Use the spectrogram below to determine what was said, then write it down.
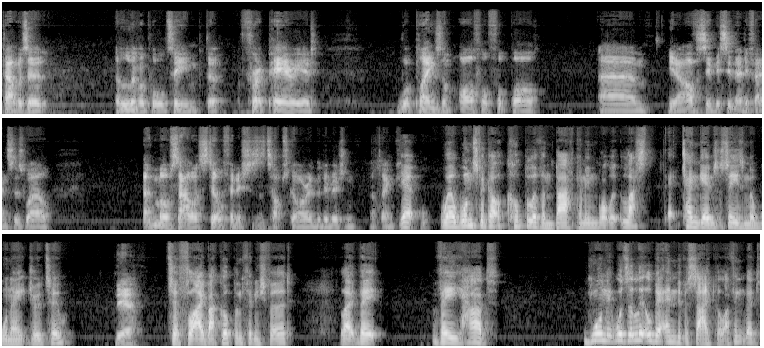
that was a a Liverpool team that for a period were playing some awful football. Um, you know, obviously missing their defense as well. And Mo Salah still finishes as the top scorer in the division, I think. Yeah, well, once we got a couple of them back, I mean, what last ten games of the season, we won eight, drew two. Yeah. To fly back up and finish third, like they, they had one. It was a little bit end of a cycle. I think they'd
